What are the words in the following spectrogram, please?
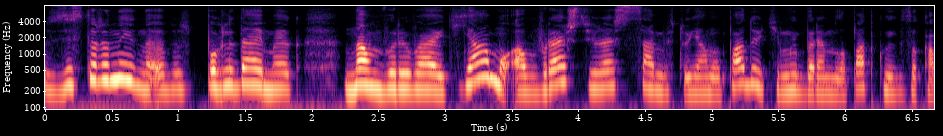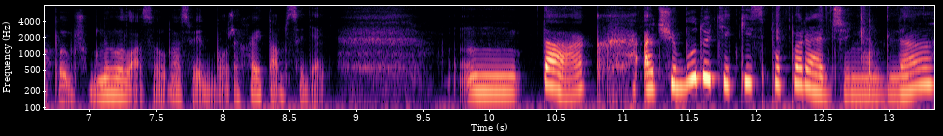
Зі сторони е, поглядаємо, як нам виривають яму, а врешті-решт самі в ту яму падають, і ми беремо лопатку і їх закапуємо, щоб не вилазили на світ Божий, хай там сидять. Так, а чи будуть якісь попередження для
